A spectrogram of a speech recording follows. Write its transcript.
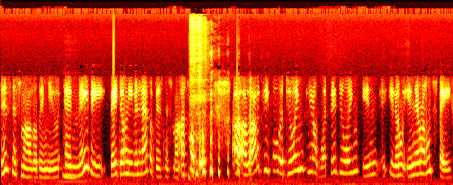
business model than you, mm-hmm. and maybe they don't even have a business model. uh, a lot of people are doing, you know, what they're doing in, you know, in their own space,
